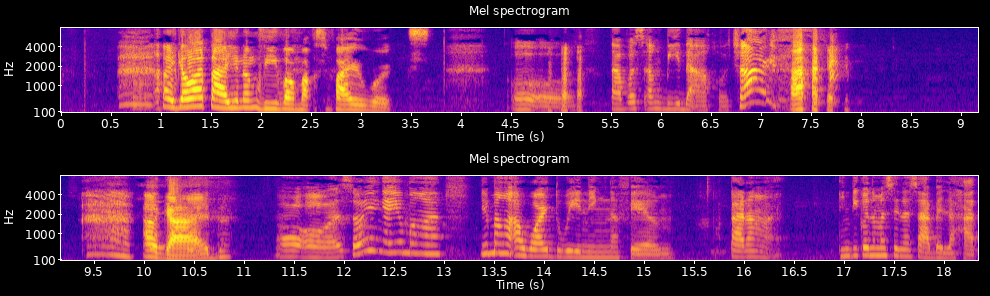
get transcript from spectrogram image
Ay, gawa tayo ng Viva Max fireworks. Oo. Tapos ang bida ako. Char! Agad. Oo. So, yun nga, yung mga, yung mga award-winning na film, parang, hindi ko naman sinasabi lahat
